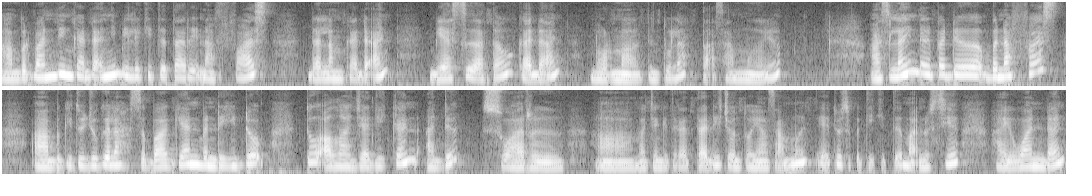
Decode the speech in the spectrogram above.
Ha, berbanding keadaannya bila kita tarik nafas dalam keadaan biasa atau keadaan normal. Tentulah tak sama ya. Ha, selain daripada bernafas, ha, begitu jugalah sebahagian benda hidup tu Allah jadikan ada suara. Ha, macam kita kata tadi contoh yang sama iaitu seperti kita manusia, haiwan dan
